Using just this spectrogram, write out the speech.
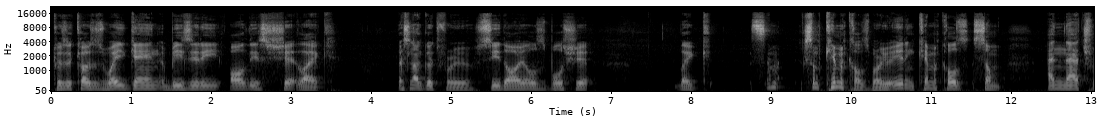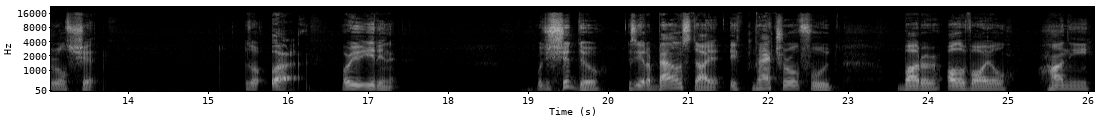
Because it causes weight gain, obesity, all these shit. Like, it's not good for you. Seed oils, bullshit. Like, some some chemicals, bro. You're eating chemicals, some unnatural shit. So, ugh. why are you eating it? What you should do is eat a balanced diet, eat natural food butter, olive oil, honey,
